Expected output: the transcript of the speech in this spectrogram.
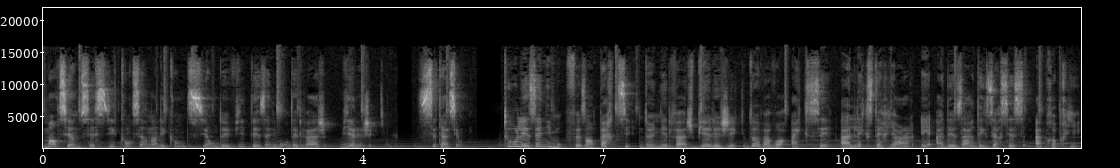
mentionne ceci concernant les conditions de vie des animaux d'élevage biologique. Citation. Tous les animaux faisant partie d'un élevage biologique doivent avoir accès à l'extérieur et à des aires d'exercice appropriées.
